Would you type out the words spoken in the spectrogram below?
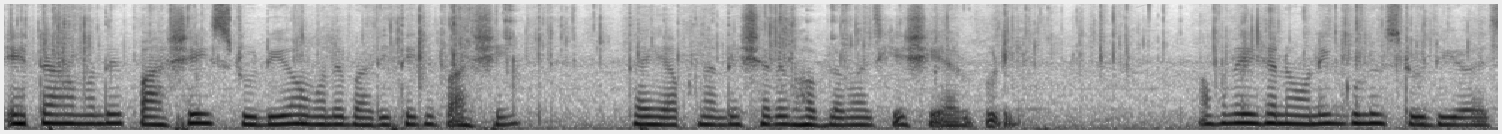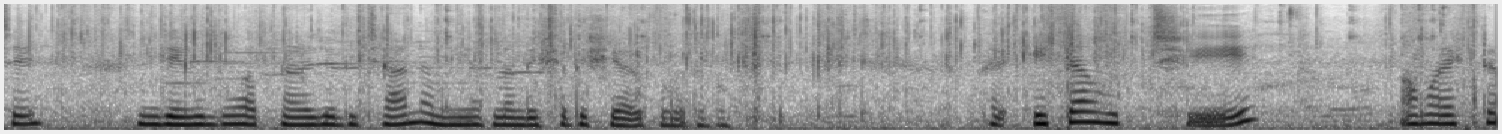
এটা আমাদের পাশেই, স্টুডিও আমাদের বাড়ি থেকে পাশেই। তাই আপনাদের সাথে ভাবলাম আজকে শেয়ার করি। আমাদের এখানে অনেকগুলো স্টুডিও আছে। যেগুলো আপনারা যদি চান, আমি আপনাদের সাথে শেয়ার করে দেবো। আর এটা হচ্ছে আমার একটা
